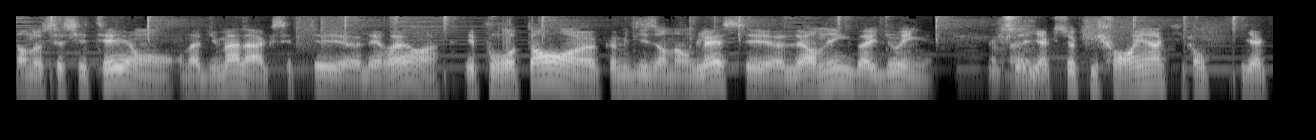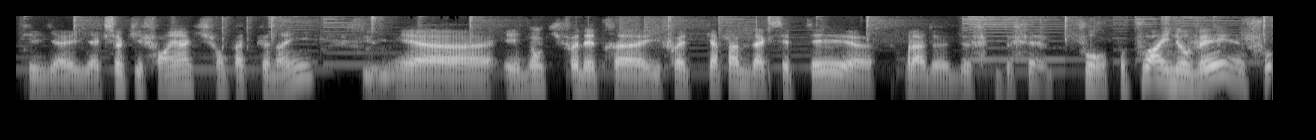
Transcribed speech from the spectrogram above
dans nos sociétés, on, on a du mal à accepter euh, l'erreur. Et pour autant, euh, comme ils disent en anglais, c'est euh, learning by doing. Il y a que ceux qui font rien qui font, il y a, il y a, y a que ceux qui font rien qui font pas de conneries. Mhm. Et, et, donc il faut être, il faut être capable d'accepter, voilà, de, de, de faire, pour, pour pouvoir innover, il faut,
